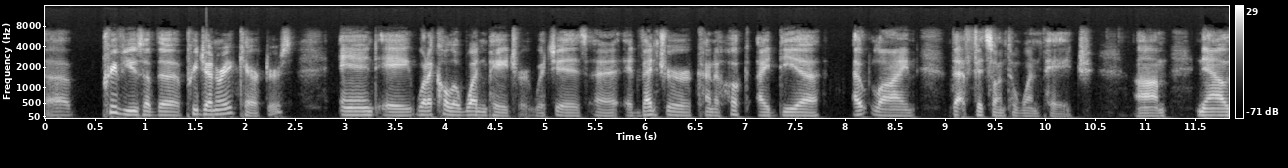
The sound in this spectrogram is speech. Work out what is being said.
uh, previews of the pre-generated characters, and a what I call a one pager, which is an adventure kind of hook idea outline that fits onto one page. Um, now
